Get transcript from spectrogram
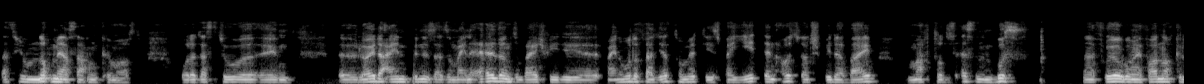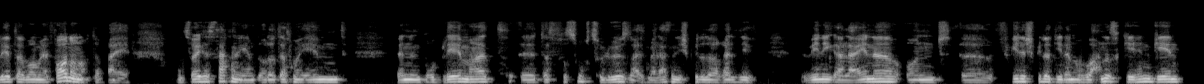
dass du dich um noch mehr Sachen kümmerst. Oder dass du ähm, äh, Leute einbindest, also meine Eltern zum Beispiel, die, meine Mutter fährt jetzt noch mit, die ist bei jedem Auswärtsspiel dabei und macht dort das Essen im Bus. Na, früher, wo mein Vater noch gelebt hat, war mein Vater noch dabei. Und solche Sachen eben. Oder dass man eben, wenn ein Problem hat, äh, das versucht zu lösen. Also wir lassen die Spieler da relativ wenig alleine und äh, viele Spieler, die dann woanders hingehen,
